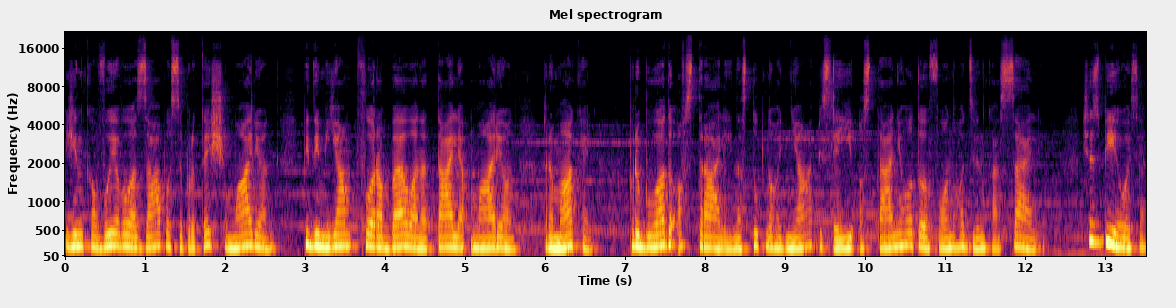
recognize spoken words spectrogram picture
Жінка виявила записи про те, що Маріон під ім'ям Флорабелла Наталя Маріон Ремакель прибула до Австралії наступного дня після її останнього телефонного дзвінка Селлі, що збіглося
